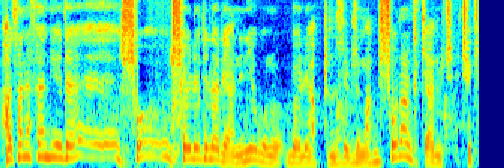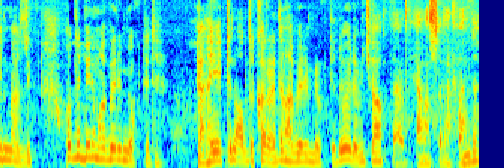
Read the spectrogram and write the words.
Hasan Efendi'ye de e, so- söylediler yani niye bunu böyle yaptınız diye bizim biz sorardık yani çekinmezdik. O da benim haberim yok dedi. Yani heyetin aldığı karardan haberim yok dedi. Öyle bir cevap verdi yani Hasan Efendi.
